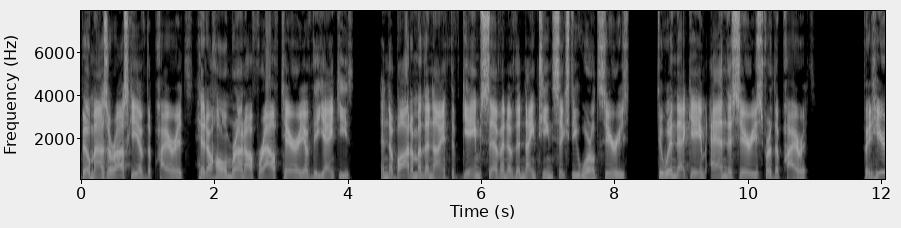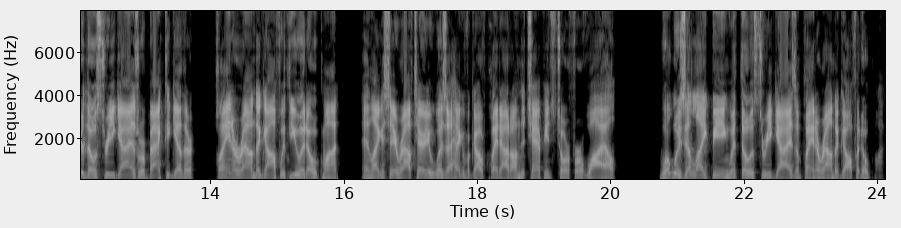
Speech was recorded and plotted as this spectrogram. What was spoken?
Bill Mazeroski of the Pirates hit a home run off Ralph Terry of the Yankees in the bottom of the ninth of Game 7 of the 1960 World Series to win that game and the series for the Pirates. But here, those three guys were back together playing around the golf with you at Oakmont. And like I say, Ralph Terry was a heck of a golf, played out on the Champions Tour for a while. What was it like being with those three guys and playing around the golf at Oakmont?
